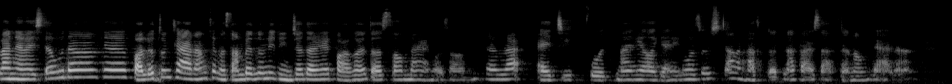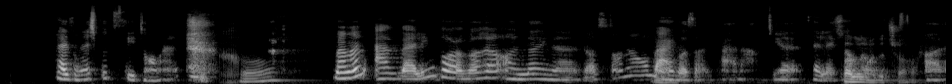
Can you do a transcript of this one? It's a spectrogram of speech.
و نوشته بودم که follow تون کردم که مثلا بدونید اینجا داره یه کارگاه داستان برگزار میشه و عجیب بود. من یه آگهی گذاشتم هفتاد نفر ثبت نام کردن. هزینهش بود سی تومن. خب. و من اولین کارگاه آنلاین داستان رو برگزار کردم توی تلگرام. سال 94 آره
